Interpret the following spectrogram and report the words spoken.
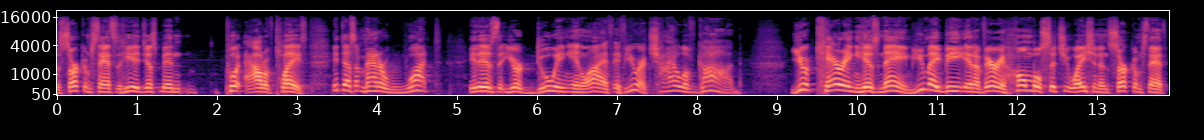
the circumstances, he had just been put out of place. It doesn't matter what it is that you're doing in life. If you're a child of God, you're carrying his name. You may be in a very humble situation and circumstance.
